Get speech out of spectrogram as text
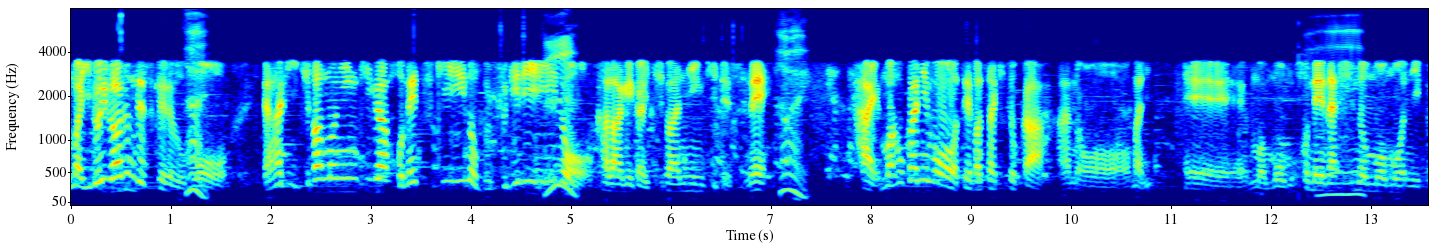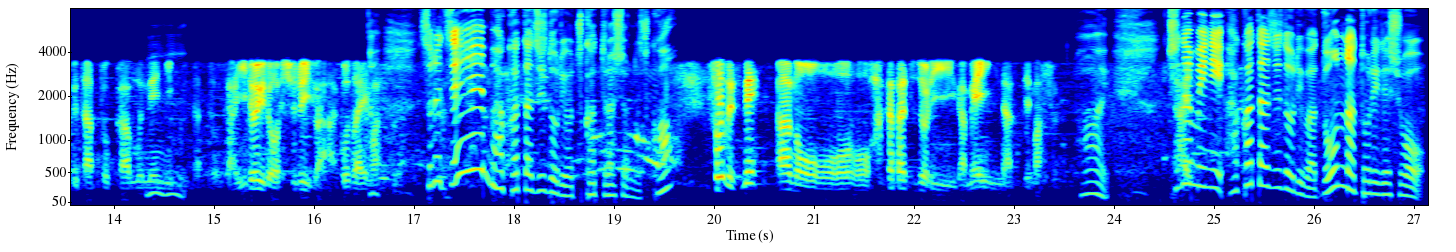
えーまあいろいろあるんですけれども、はい。やはり一番の人気が骨付きのぶつ切りの唐揚げが一番人気ですね。はい。はい、まあ他にも手羽先とか、あのーまあえーもも骨なしのもも肉だとか胸肉だとがいろいろ種類はございます。それ全部博多地鶏を使ってらっしゃるんですか？そうですね。あのー博多地鶏がメインになってます。はい。ちなみに博多地鶏はどんな鳥でしょ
